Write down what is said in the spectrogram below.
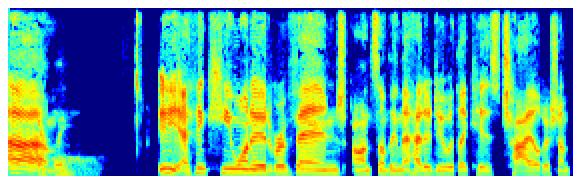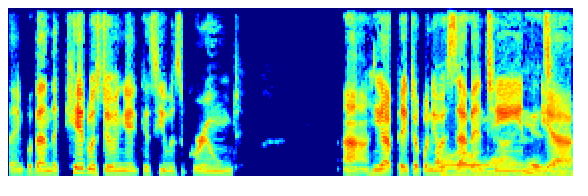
Um, Exactly. I think he wanted revenge on something that had to do with like his child or something. But then the kid was doing it because he was groomed. Uh, he got picked up when he was Oh, 17. he is Yeah.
